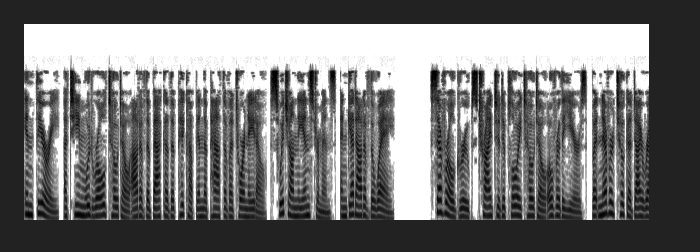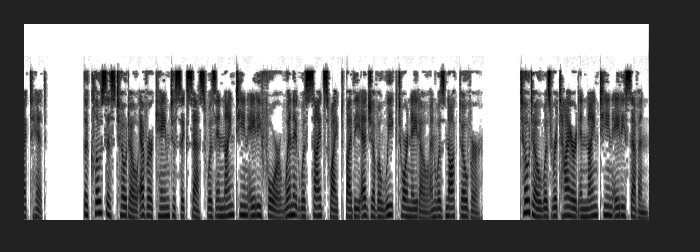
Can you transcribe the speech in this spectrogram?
In theory, a team would roll Toto out of the back of the pickup in the path of a tornado, switch on the instruments, and get out of the way. Several groups tried to deploy Toto over the years, but never took a direct hit. The closest Toto ever came to success was in 1984 when it was sideswiped by the edge of a weak tornado and was knocked over. Toto was retired in 1987.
